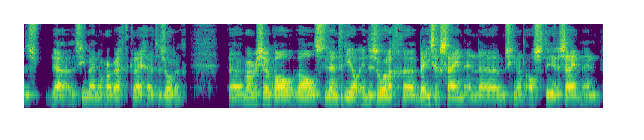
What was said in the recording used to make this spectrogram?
Dus ja, zie mij nog maar weg te krijgen uit de zorg. Maar misschien ook wel, wel studenten die al in de zorg bezig zijn en misschien aan het afstuderen zijn. En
